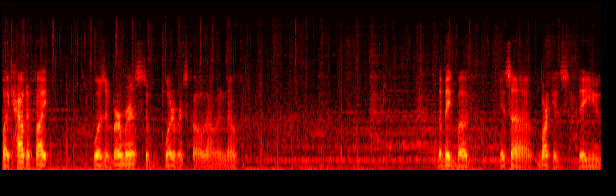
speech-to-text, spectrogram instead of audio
Like how to fight, was it, Vermeris? Or whatever it's called, I don't even know. The big bug. It's uh Varkids that you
